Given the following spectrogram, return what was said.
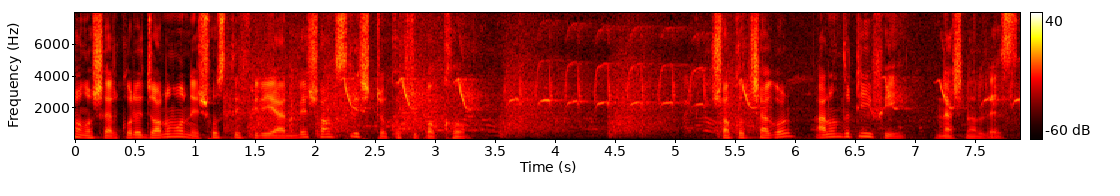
সংস্কার করে জনমনে স্বস্তি ফিরিয়ে আনবে সংশ্লিষ্ট কর্তৃপক্ষ। শকত Sagar, Ananda TV, national desk.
